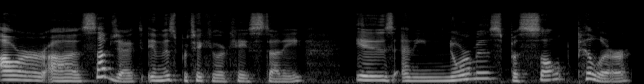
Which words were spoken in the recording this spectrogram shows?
Our uh, subject in this particular case study is an enormous basalt pillar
